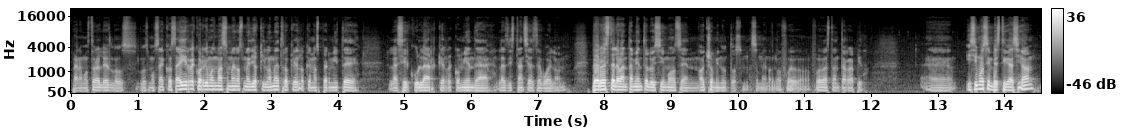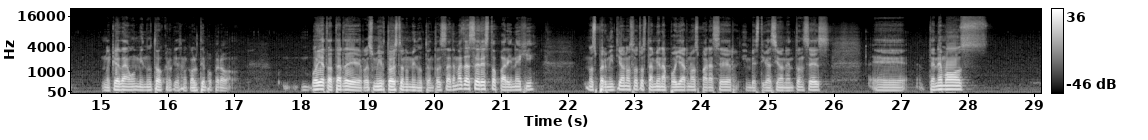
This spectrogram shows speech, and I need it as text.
para mostrarles los, los mosaicos. Ahí recorrimos más o menos medio kilómetro, que es lo que nos permite la circular que recomienda las distancias de vuelo. Pero este levantamiento lo hicimos en 8 minutos, más o menos, ¿no? fue, fue bastante rápido. Eh, hicimos investigación, me queda un minuto, creo que ya se me acabó el tiempo, pero voy a tratar de resumir todo esto en un minuto. Entonces, además de hacer esto para INEGI, nos permitió a nosotros también apoyarnos para hacer investigación. Entonces, eh, tenemos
